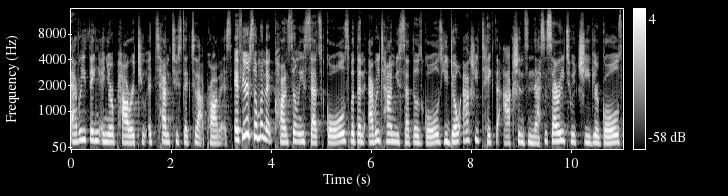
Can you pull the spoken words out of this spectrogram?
everything in your power to attempt to stick to that promise. If you're someone that constantly sets goals, but then every time you set those goals, you don't actually take the actions necessary to achieve your goals,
